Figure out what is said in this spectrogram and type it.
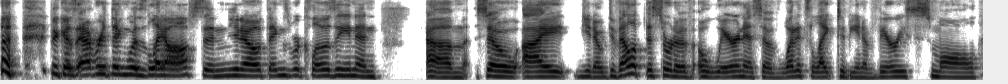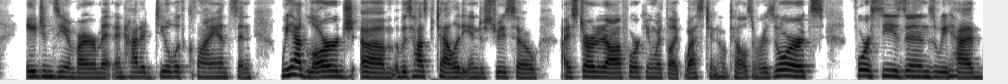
because everything was layoffs and, you know, things were closing. And um, so I, you know, developed this sort of awareness of what it's like to be in a very small agency environment and how to deal with clients and we had large um, it was hospitality industry so i started off working with like westin hotels and resorts four seasons we had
